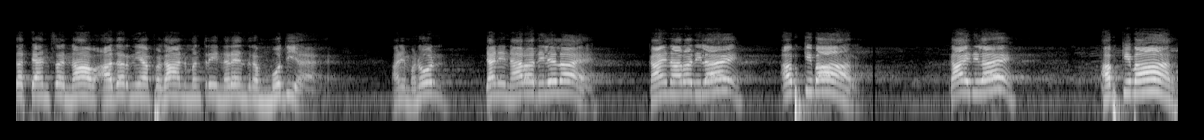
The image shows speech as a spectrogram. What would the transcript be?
तर त्यांचं नाव आदरणीय प्रधानमंत्री नरेंद्र मोदी आहे. आणि म्हणून त्यांनी नारा दिलेला आहे. काय नारा दिलाय? अब की बार. काय दिलाय? अब की बार.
